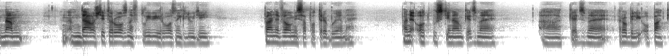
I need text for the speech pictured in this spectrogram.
nám, nám dávaš tieto rôzne vplyvy rôznych ľudí. Pane, veľmi sa potrebujeme. Pane, odpusti nám, keď sme, keď sme robili opak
